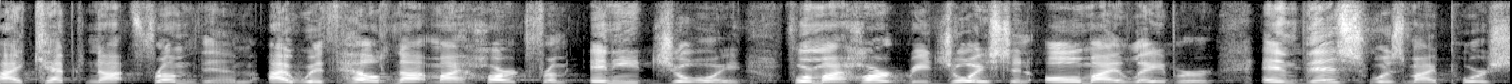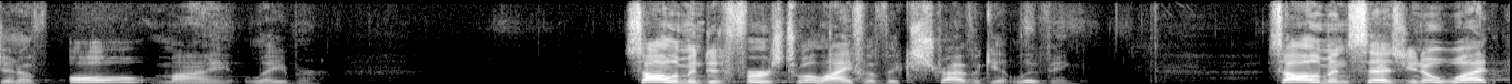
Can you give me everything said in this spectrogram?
I kept not from them. I withheld not my heart from any joy, for my heart rejoiced in all my labor, and this was my portion of all my labor. Solomon defers to a life of extravagant living. Solomon says, You know what?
